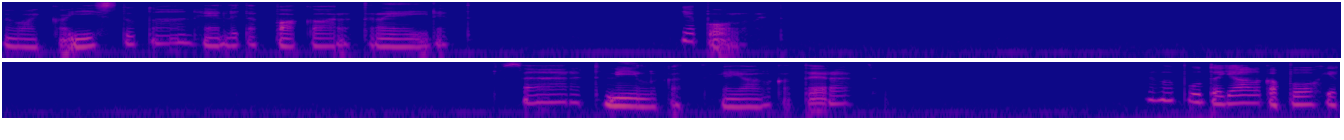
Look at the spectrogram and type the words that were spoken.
Me vaikka istutaan, hellitä pakarat, reidet ja polvet. Sääret, nilkat ja jalkaterät. Ja lopulta jalkapohjat,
